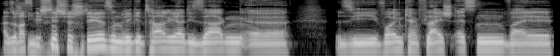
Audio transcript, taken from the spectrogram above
also was ich nicht verstehe, sind Vegetarier, die sagen, äh, sie wollen kein Fleisch essen, weil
